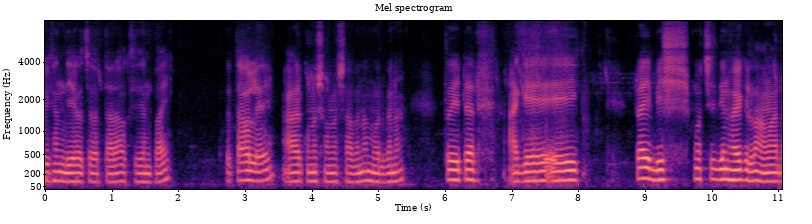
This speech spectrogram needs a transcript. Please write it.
ওইখান দিয়ে হচ্ছে তারা অক্সিজেন পায়। তো তাহলে আর কোনো সমস্যা হবে না, মরবে না। তো এটার আগে এই প্রায় বিশ পঁচিশ দিন হয়ে গেল আমার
